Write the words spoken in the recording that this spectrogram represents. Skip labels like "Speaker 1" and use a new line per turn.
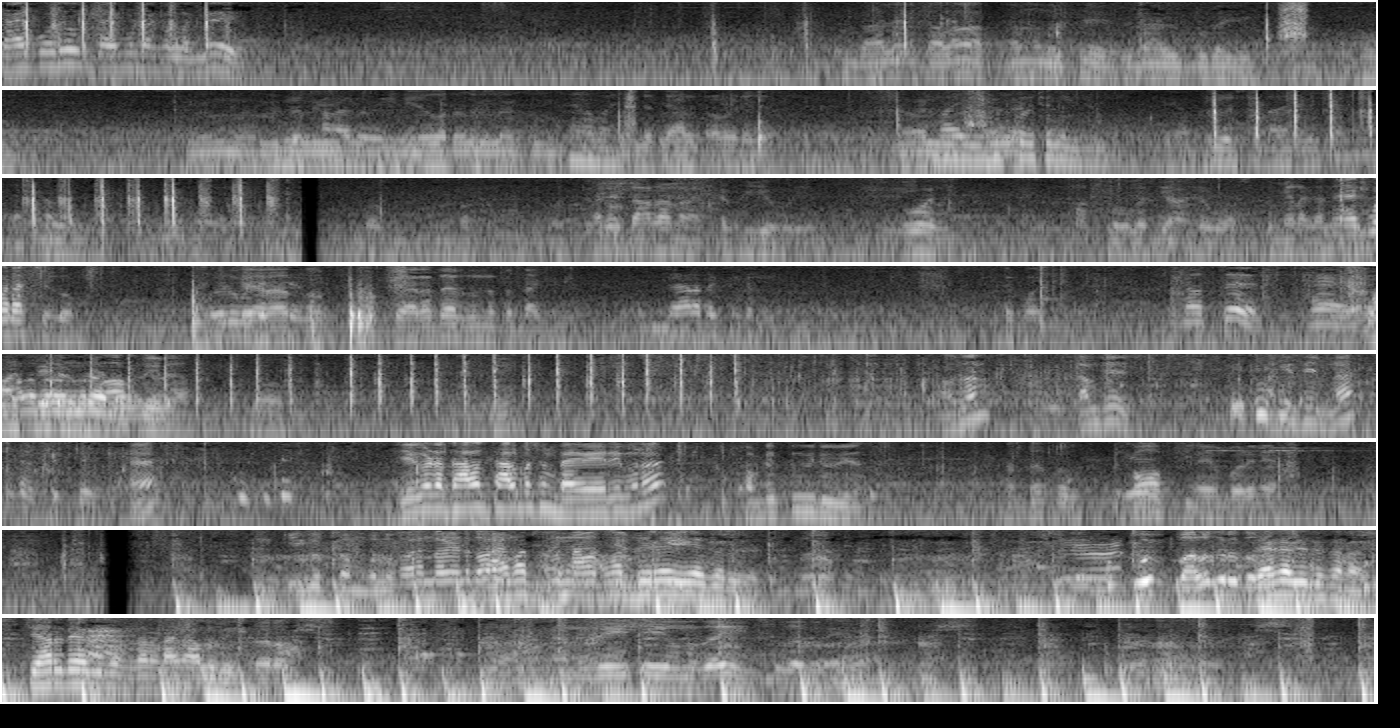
টাইপডেও typed রাখা লাগবে?
ডালের কালার এমন হচ্ছে যে ডাল
আরে দাঁড়া না একটা ভিডিও করি।
ও আচ্ছা।
তুমি না
না, একবার আসছিল।
চেহারা দেওয়ার জন্য তো ডাকনি।
চেহারা দেখছি খালি। এটা হচ্ছে হ্যাঁ
পাঁচ লিটার না? হ্যাঁ? যে কটা থাল থাল বাসন ভাই এরিব না? সবটি তুই দুই আছে সব বলে নিয়ে কি করতাম বলো?
ধরেন ধরেন এটা ধরেন। আমার
ধরে ইয়ে করবে।
খুব ভালো করে তো
দেখা যেতেছে না চেহারা দেখা যেতেছে না আমি আলো দিই
মানে এই অনুযায়ী সোজা করে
